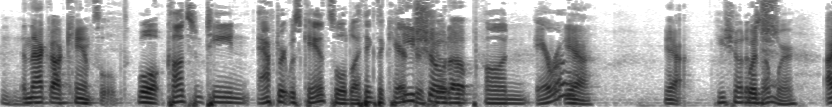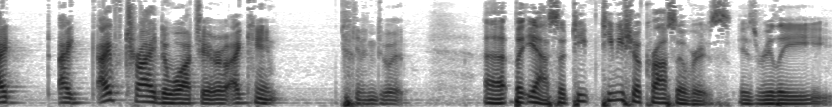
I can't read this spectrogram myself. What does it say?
Mm-hmm. and that got canceled. Well, Constantine, after it was canceled, I think the character he showed up. on Arrow. Yeah. Yeah. he showed up Which somewhere. I I I've tried to watch Arrow. I can't get into it. Uh, but yeah, so t- TV show crossovers is really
